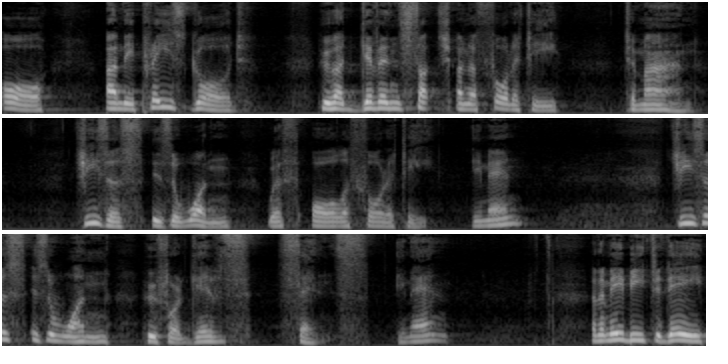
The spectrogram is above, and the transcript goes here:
awe, and they praised God who had given such an authority to man. Jesus is the one with all authority. Amen? Jesus is the one who forgives sins. Amen? And it may be today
